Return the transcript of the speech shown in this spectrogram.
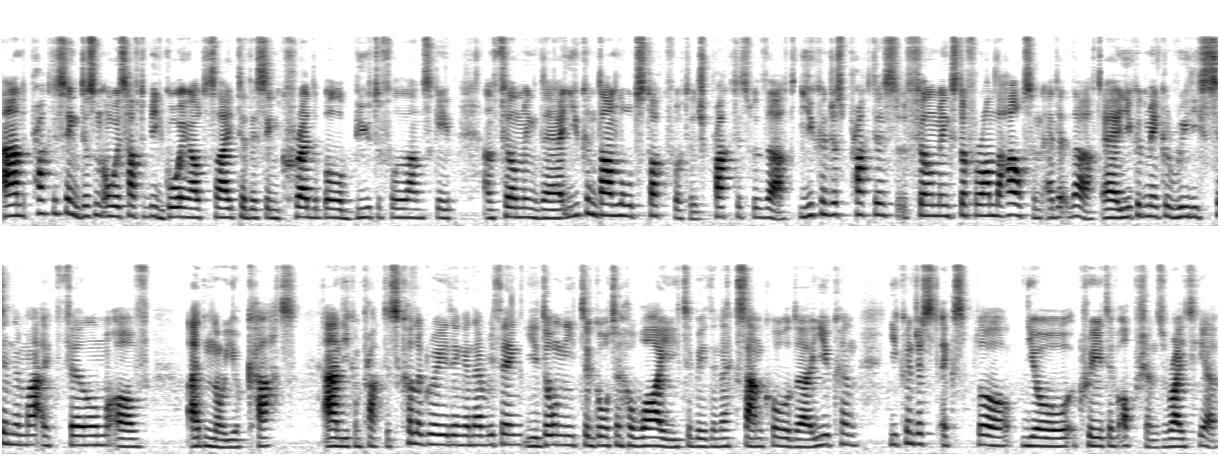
And practicing doesn't always have to be going outside to this incredible, beautiful landscape and filming there. You can download stock footage, practice with that. You can just practice filming stuff around the house and edit that. Uh, you could make a really cinematic film of, I don't know, your cat and you can practice color grading and everything. You don't need to go to Hawaii to be the next Sam Kolder. You can you can just explore your creative options right here.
